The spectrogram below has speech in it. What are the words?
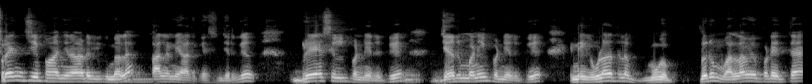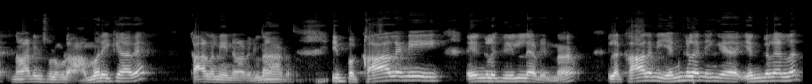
பிரெஞ்சு பாஞ்சு நாடுகளுக்கு மேல காலனி ஆதிக்கம் செஞ்சிருக்கு. பிரேசில் பண்ணியிருக்கு ஜெர்மனி பண்ணியிருக்கு இன்னைக்கு உலகத்துல பெரும் வல்லமை படைத்த நாடுன்னு சொல்லக்கூடிய அமெரிக்காவே காலனி நாடுகள் தான். இப்ப காலனி எங்களுக்கு இல்லை அப்படின்னா இல்ல காலனி எங்களை நீங்க எங்களெல்லாம்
